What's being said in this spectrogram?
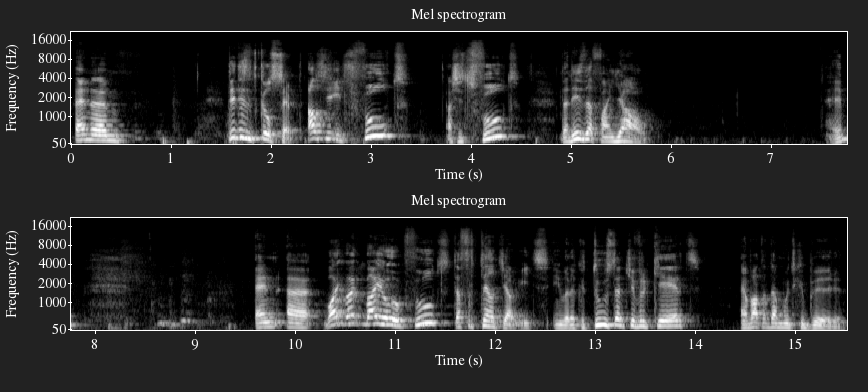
En ehm, dit is het concept. Als je iets voelt, als je iets voelt, dan is dat van jou. Hè? En eh, wat, wat, wat je ook voelt, dat vertelt jou iets. In welke toestand je verkeert en wat er dan moet gebeuren.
